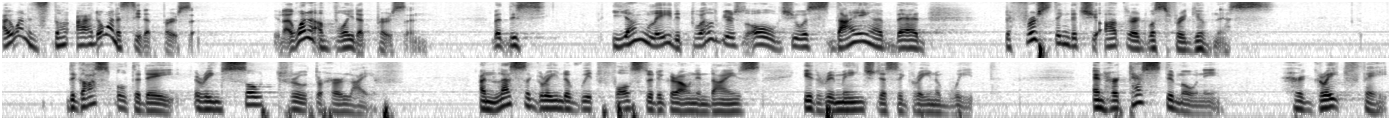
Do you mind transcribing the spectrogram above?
I want to, I don't want to see that person. You know, I want to avoid that person. But this young lady, 12 years old, she was dying in bed. The first thing that she uttered was forgiveness. The gospel today rings so true to her life. Unless a grain of wheat falls to the ground and dies, it remains just a grain of wheat. And her testimony, her great faith,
